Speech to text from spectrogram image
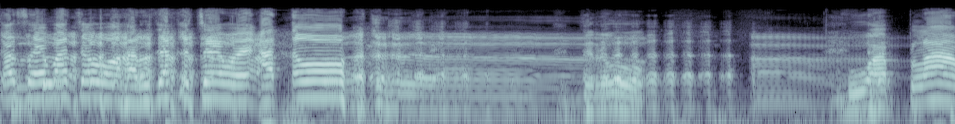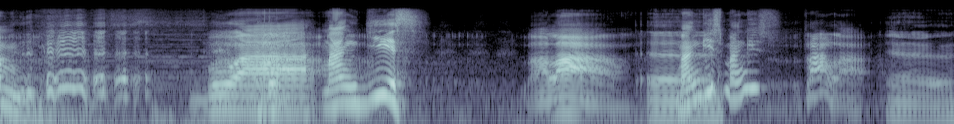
kan saya mah cowok harusnya ke cewek atau Jeruk. Eh, Buah plum. Buah manggis. Lala. Manggis, manggis. Lala. Eh,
